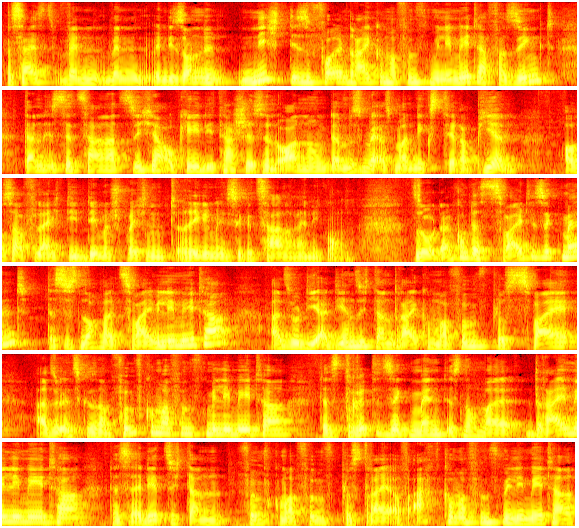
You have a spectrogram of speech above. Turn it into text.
Das heißt, wenn, wenn, wenn die Sonde nicht diese vollen 3,5 mm versinkt, dann ist der Zahnarzt sicher, okay, die Tasche ist in Ordnung, da müssen wir erstmal nichts therapieren außer vielleicht die dementsprechend regelmäßige Zahnreinigung. So, dann kommt das zweite Segment, das ist nochmal 2 mm, also die addieren sich dann 3,5 plus 2, also insgesamt 5,5 mm. Das dritte Segment ist nochmal 3 mm, das addiert sich dann 5,5 plus 3 auf 8,5 mm.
